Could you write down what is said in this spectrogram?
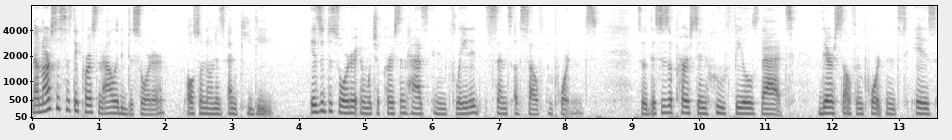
Now, narcissistic personality disorder, also known as NPD, is a disorder in which a person has an inflated sense of self importance. So, this is a person who feels that their self importance is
